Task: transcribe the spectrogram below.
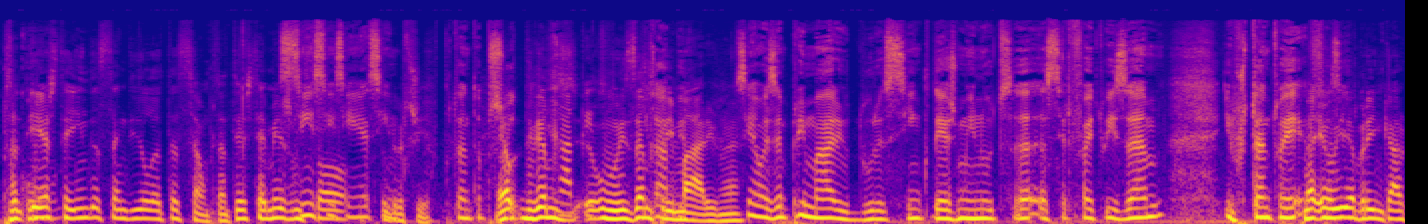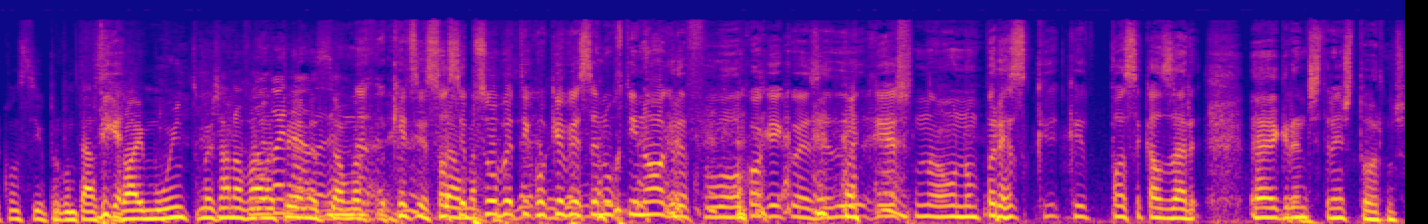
Portanto, com... este ainda sem dilatação. Portanto, este é mesmo sim, só sim, sim, é simples. Portanto, a pessoa... É, digamos, rápido, um exame rápido. primário, não é? Sim, é um exame primário, dura 5, 10 minutos a, a, ser feito o exame e, portanto, é... Não, eu ia brincar consigo, perguntar Diga. se dói muito, mas já não vale não a pena. Só uma... quer dizer, só se a pessoa bater com a cabeça no retinógrafo ou qualquer coisa. De resto, não, não parece que, que possa causar uh, grandes transtornos.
